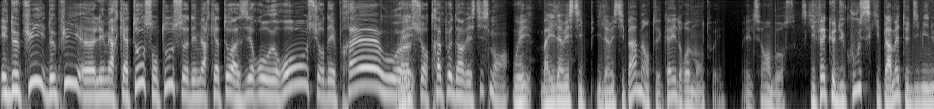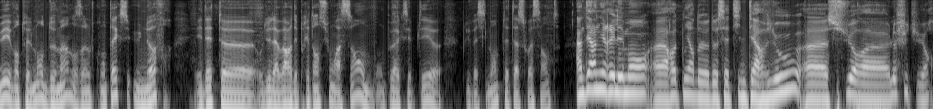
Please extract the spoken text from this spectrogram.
Et depuis, depuis euh, les mercatos sont tous des mercatos à 0 euros sur des prêts ou euh, sur très peu d'investissement. Hein. Oui, bah, il investit, il investit pas, mais en tous les cas, il remonte, oui. Et il se rembourse. Ce qui fait que du coup, ce qui permet de diminuer éventuellement demain, dans un autre contexte, une offre et d'être, au lieu d'avoir des prétentions à 100, on, peut accepter plus facilement peut-être à 60. Un dernier élément à retenir de, cette interview euh, sur euh, le futur.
